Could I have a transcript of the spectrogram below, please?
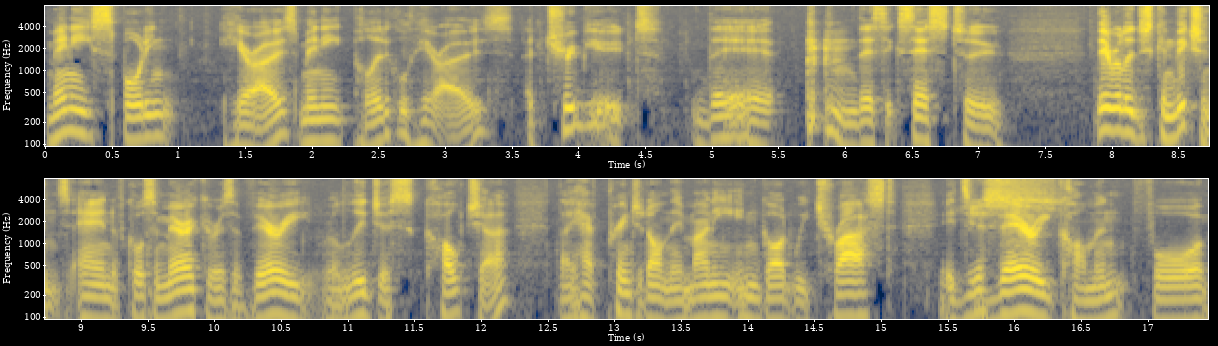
many sporting heroes, many political heroes attribute their their success to their religious convictions. And of course, America is a very religious culture. They have printed on their money, In God We Trust. It's yes. very common for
